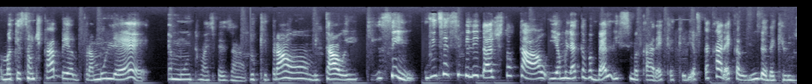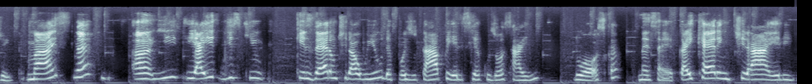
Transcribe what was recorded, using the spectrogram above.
é uma questão de cabelo. Para mulher, é muito mais pesado do que para homem e tal. E, assim, insensibilidade total. E a mulher tava belíssima, careca, queria ficar careca, linda daquele jeito. Mas, né? Aí, e aí diz que quiseram tirar o Will depois do tapa e ele se recusou a sair do Oscar nessa época. Aí querem tirar ele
